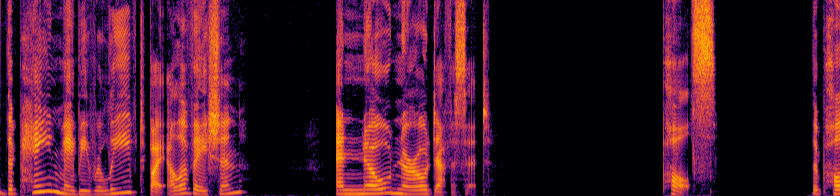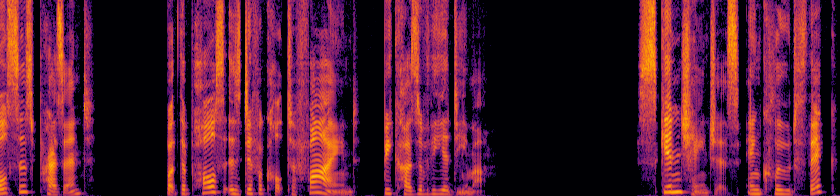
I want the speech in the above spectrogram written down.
The pain may be relieved by elevation and no neurodeficit. Pulse. The pulse is present, but the pulse is difficult to find because of the edema. Skin changes include thick,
